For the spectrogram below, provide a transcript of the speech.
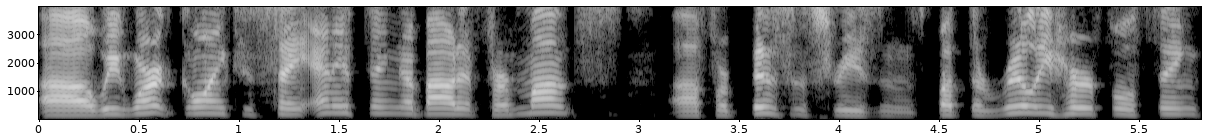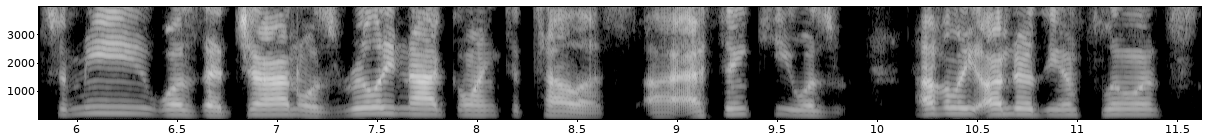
uh, we weren't going to say anything about it for months uh, for business reasons, but the really hurtful thing to me was that John was really not going to tell us. I I think he was heavily under the influence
